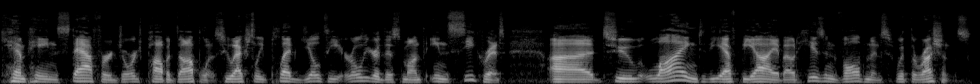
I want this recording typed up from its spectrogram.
campaign staffer, George Papadopoulos, who actually pled guilty earlier this month in secret uh, to lying to the FBI about his involvement with the Russians.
